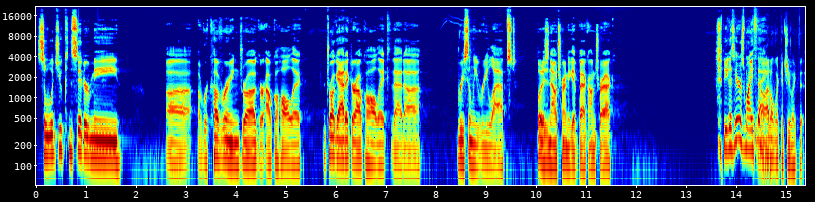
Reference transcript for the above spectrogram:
So, would you consider me uh, a recovering drug or alcoholic, drug addict or alcoholic that uh, recently relapsed but is now trying to get back on track? Because here's my thing. No, I don't look at you like that.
